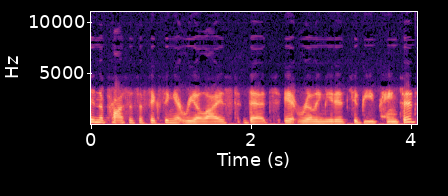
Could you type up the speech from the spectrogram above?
in the process of fixing it, realized that it really needed to be painted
